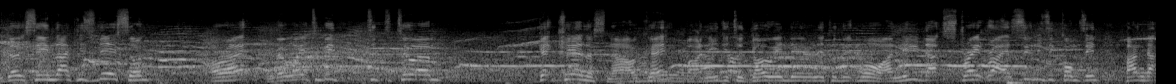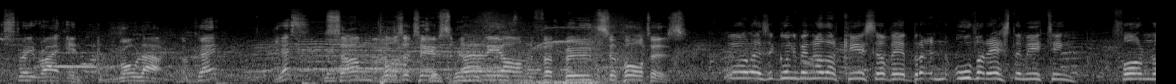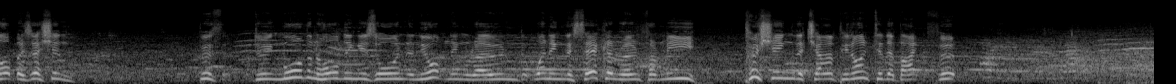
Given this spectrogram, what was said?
It don't seem like it's there, son. All right? We don't want you to be to, to, to um get careless now, okay? But I need you to go in there a little bit more. I need that straight right. As soon as he comes in, bang that straight right in and roll out, okay? Yes? Some positives early on for Booth supporters. Well, is it going to be another case of uh, Britain overestimating foreign opposition? Booth doing more than holding his own in the opening round, winning the second round for me, pushing the champion onto the back foot.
